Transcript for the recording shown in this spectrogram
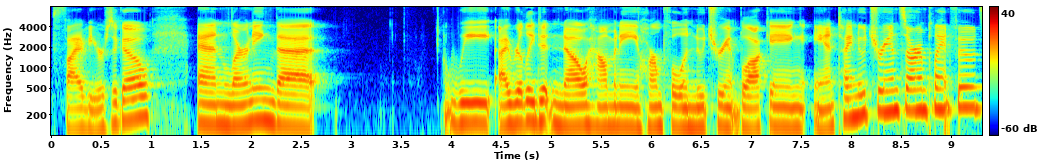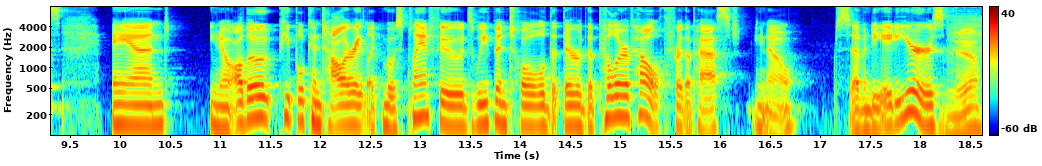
five years ago, and learning that we I really didn't know how many harmful and nutrient blocking anti-nutrients are in plant foods. And you know although people can tolerate like most plant foods we've been told that they're the pillar of health for the past you know 70 80 years. Yeah.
